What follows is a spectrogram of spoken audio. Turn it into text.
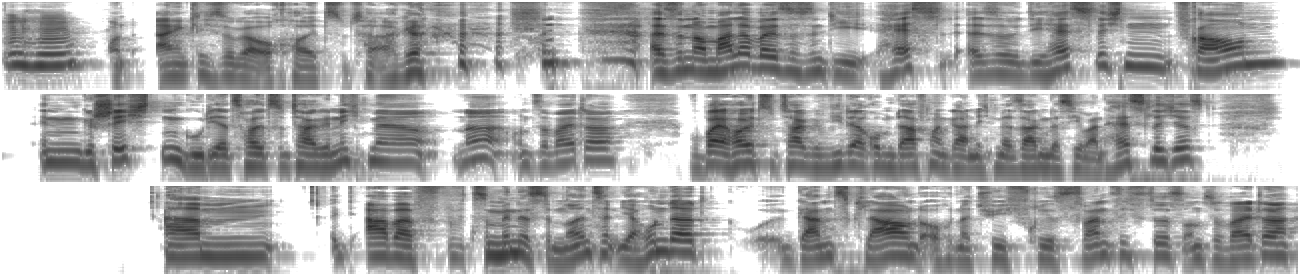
Mhm. Und eigentlich sogar auch heutzutage. also normalerweise sind die, häss also die hässlichen Frauen in Geschichten, gut, jetzt heutzutage nicht mehr, ne, und so weiter. Wobei heutzutage wiederum darf man gar nicht mehr sagen, dass jemand hässlich ist. Ähm, aber zumindest im 19. Jahrhundert ganz klar und auch natürlich frühes 20. und so weiter,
